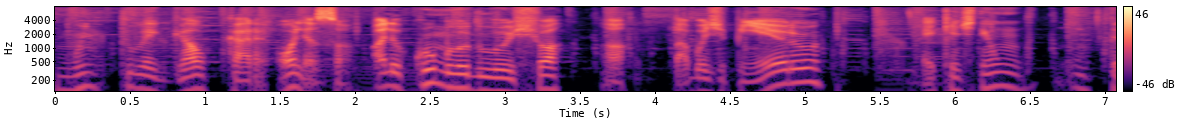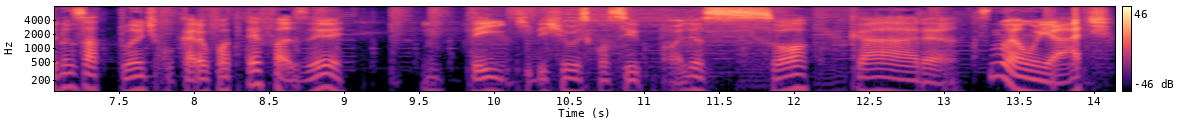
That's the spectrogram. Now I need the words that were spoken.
Muito legal, cara. Olha só. Olha o cúmulo do luxo, ó. Ó, tábuas de pinheiro. É que a gente tem um, um transatlântico, cara. Eu vou até fazer em take. Deixa eu ver se consigo. Olha só, cara. Isso não é um iate.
